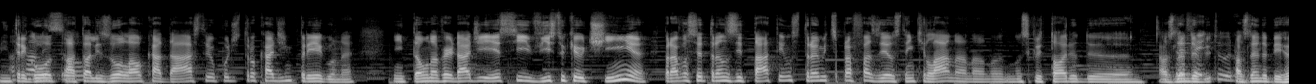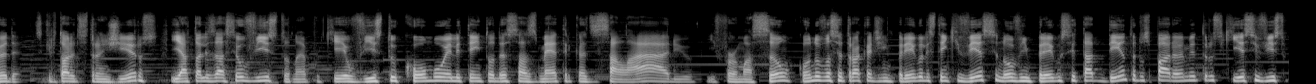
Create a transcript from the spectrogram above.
entregou, Atualizou. atualizou. lá o cadastro e eu pude trocar de emprego, né? Então, na verdade, esse visto que eu tinha, pra você transitar, tem uns trâmites pra fazer. Você tem que ir lá na- na- no, no escritório de. Ausländerbehörde, escritório de estrangeiros, e atualizar seu visto, né? Porque o visto, como ele tem todas essas métricas de salário e formação, quando você troca de emprego, eles têm que ver esse novo emprego se tá dentro dos parâmetros que esse visto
